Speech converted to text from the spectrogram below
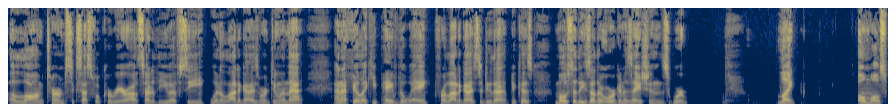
a, a long term successful career outside of the UFC when a lot of guys weren't doing that. And I feel like he paved the way for a lot of guys to do that because most of these other organizations were like almost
